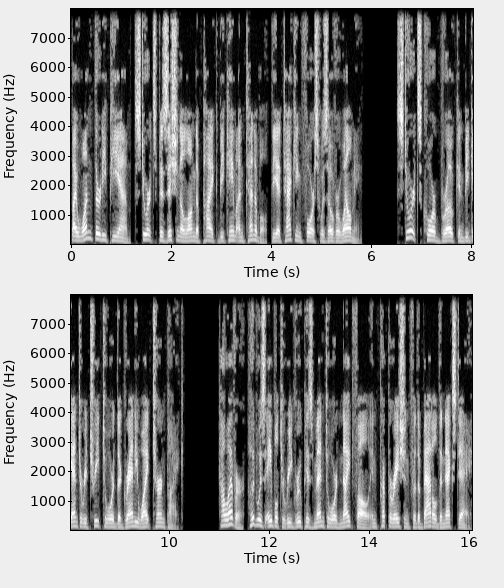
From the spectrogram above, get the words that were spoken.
By 1.30 p.m., Stewart's position along the pike became untenable, the attacking force was overwhelming. Stewart's corps broke and began to retreat toward the Granny White Turnpike. However, Hood was able to regroup his men toward nightfall in preparation for the battle the next day.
